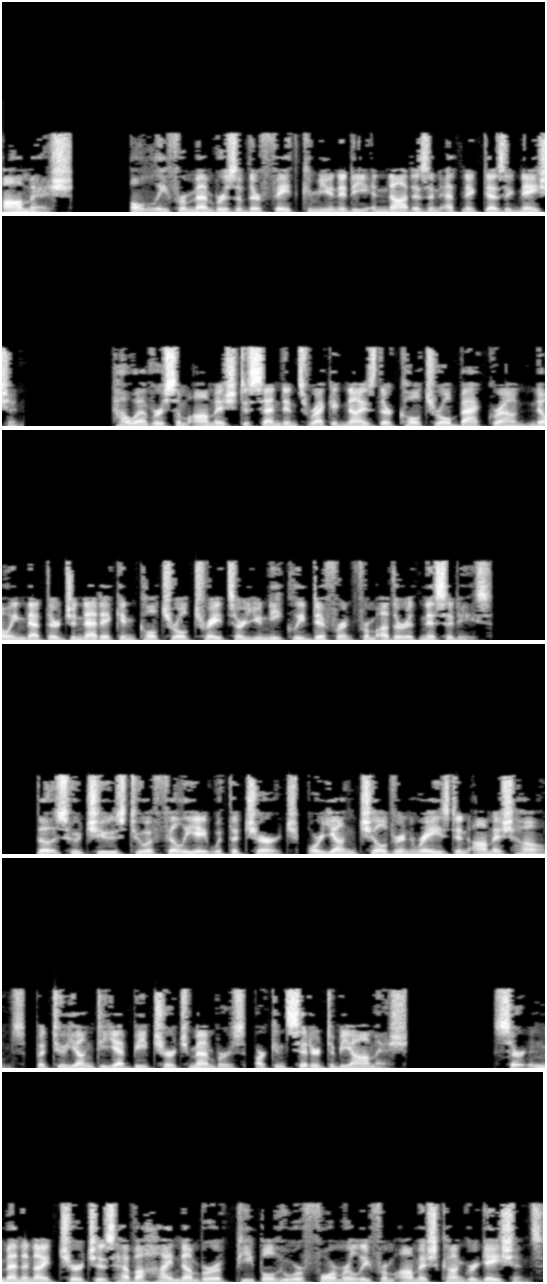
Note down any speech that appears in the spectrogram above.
Amish only for members of their faith community and not as an ethnic designation. However some Amish descendants recognize their cultural background knowing that their genetic and cultural traits are uniquely different from other ethnicities. Those who choose to affiliate with the church, or young children raised in Amish homes, but too young to yet be church members, are considered to be Amish. Certain Mennonite churches have a high number of people who were formerly from Amish congregations.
